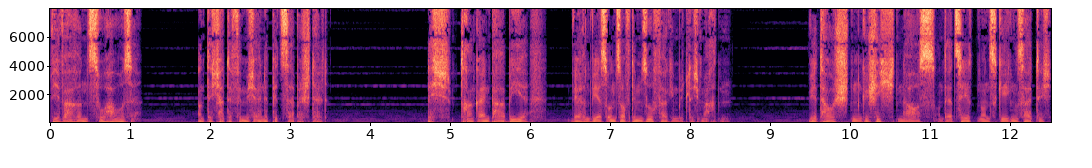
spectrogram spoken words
Wir waren zu Hause und ich hatte für mich eine Pizza bestellt. Ich trank ein paar Bier, während wir es uns auf dem Sofa gemütlich machten. Wir tauschten Geschichten aus und erzählten uns gegenseitig,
